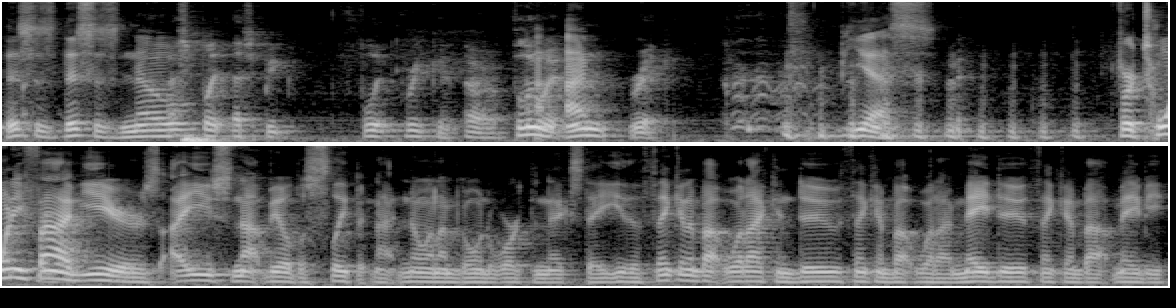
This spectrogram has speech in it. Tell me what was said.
this is this is I no speak, I speak freaking, or fluent. I'm Rick. yes. For 25 years, I used to not be able to sleep at night knowing I'm going to work the next day, either thinking about what I can do, thinking about what I may do, thinking about maybe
